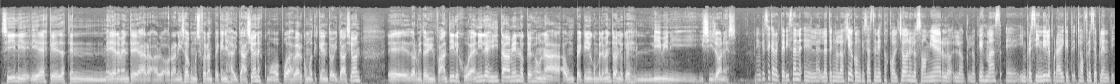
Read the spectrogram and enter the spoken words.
Sí, la, idea es que ya estén medianamente organizados como si fueran pequeñas habitaciones, como vos puedas ver cómo te queda en tu habitación. Eh, dormitorios infantiles, juveniles y también lo que es un pequeño complemento en lo que es living y, sillones. ¿En qué se caracterizan eh, la, tecnología con que se hacen estos colchones, los somier, lo, lo, que es más eh, imprescindible por ahí que, que, ofrece Plenty?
